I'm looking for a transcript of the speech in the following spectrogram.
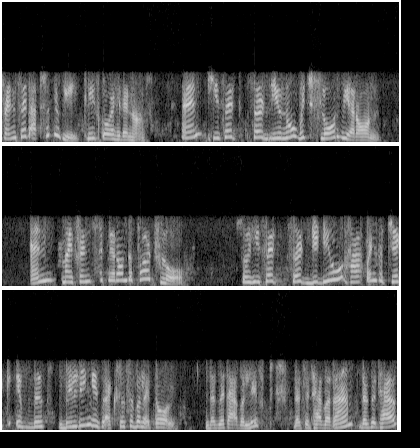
friend said, Absolutely, please go ahead and ask. And he said, Sir, do you know which floor we are on? And my friend said, We're on the third floor. So he said, Sir, did you happen to check if this building is accessible at all? Does it have a lift? Does it have a ramp? Does it have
